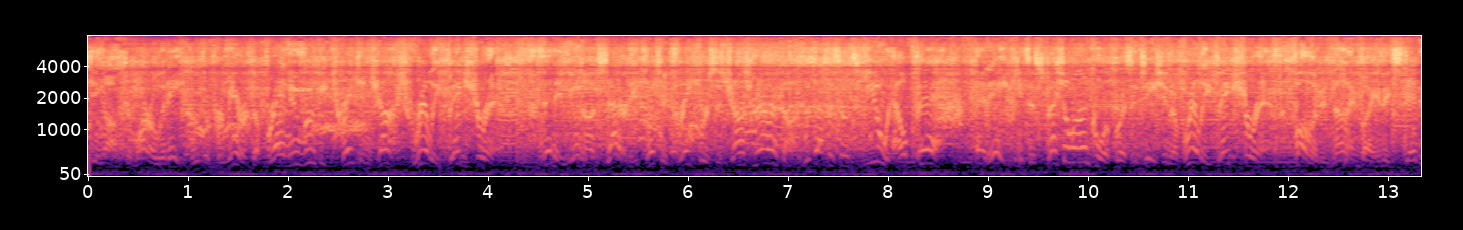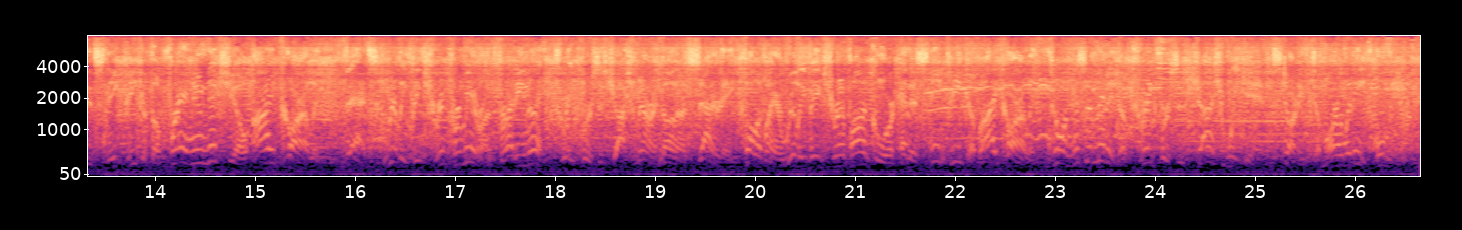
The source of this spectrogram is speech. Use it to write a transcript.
off tomorrow at 8 with the premiere of the brand new movie Drake and Josh, Really Big Shrimp. Then at noon on Saturday, catch a Drake versus Josh marathon with episodes you help pick. At 8, it's a special encore presentation of Really Big Shrimp, followed at 9 by an extended sneak peek of the brand new Nick show, iCarly. That's Really Big Shrimp premiere on Friday night, Drake versus Josh marathon on Saturday, followed by a Really Big Shrimp encore and a sneak peek of iCarly. Don't miss a minute of Drake versus Josh weekend, starting tomorrow at 8 only on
